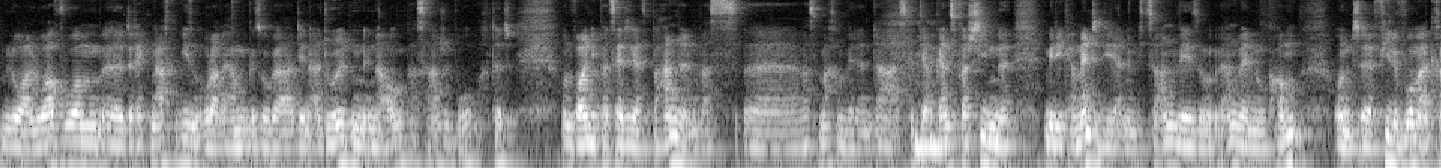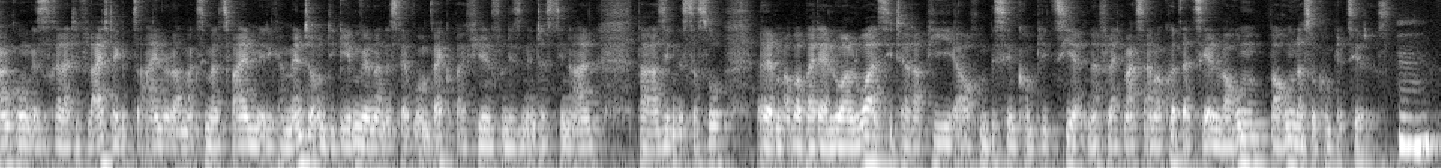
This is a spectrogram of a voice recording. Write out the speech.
Loa-Loa-Wurm äh, direkt nachgewiesen oder wir haben sogar den Adulten in der Augenpassage beobachtet und wollen die Patientin jetzt behandeln. Was, äh, was machen wir denn da? Es gibt ja ganz verschiedene Medikamente, die da nämlich zur Anwendung Anwendung kommen. Und äh, viele Wurmerkrankungen ist es relativ leicht, da gibt es ein oder maximal zwei Medikamente und die geben wir und dann ist der Wurm weg. Bei vielen von diesen intestinalen Parasiten ist das so. Ähm, aber bei der Loa-Loa ist die Therapie auch ein bisschen kompliziert. Ne? Vielleicht magst du einmal kurz erzählen, warum, warum das so kompliziert ist. Mhm.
